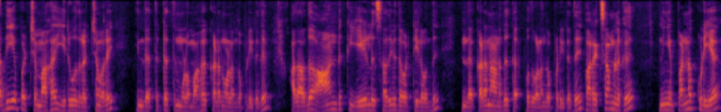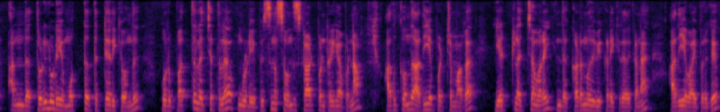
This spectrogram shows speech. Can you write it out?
அதிகபட்சமாக இருபது லட்சம் வரை இந்த திட்டத்தின் மூலமாக கடன் வழங்கப்படுகிறது. அதாவது ஆண்டுக்கு ஏழு சதவீத வட்டியில் வந்து இந்த கடனானது தற்போது வழங்கப்படுகிறது. ஃபார் எக்ஸாம்பிளுக்கு நீங்கள் பண்ணக்கூடிய அந்த தொழிலுடைய மொத்த திட்டறிக்கை வந்து ஒரு பத்து லட்சத்தில் உங்களுடைய பிஸ்னஸை வந்து ஸ்டார்ட் பண்ணுறீங்க அப்படின்னா அதுக்கு வந்து அதிகபட்சமாக எட்டு லட்சம் வரை இந்த கடன் உதவி கிடைக்கிறதுக்கான அதிக வாய்ப்பு இருக்குது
